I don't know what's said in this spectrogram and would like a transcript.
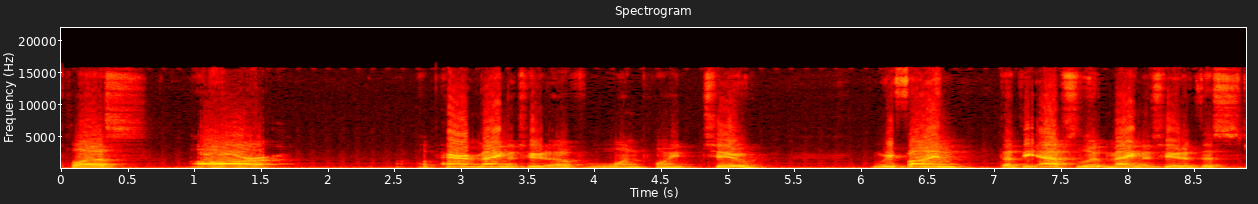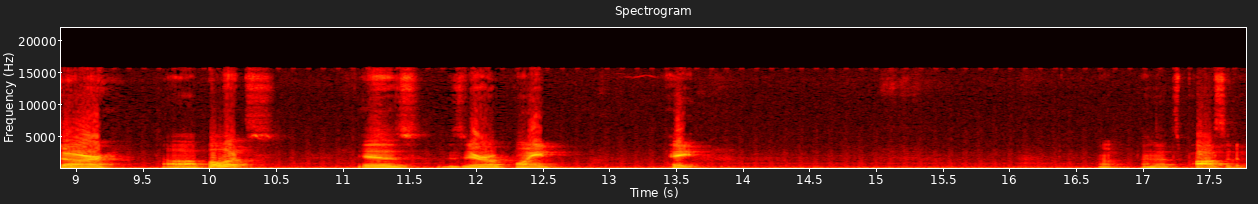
plus magnitude of 1.2, we find that the absolute magnitude of this star, uh, Pollux, is 0.8. Oh, and that's positive.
